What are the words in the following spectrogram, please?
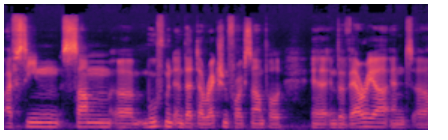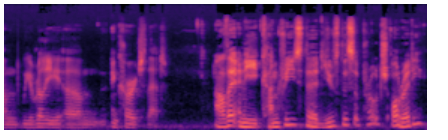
I've seen some uh, movement in that direction, for example, uh, in Bavaria, and um, we really um, encourage that. Are there any countries that use this approach already?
